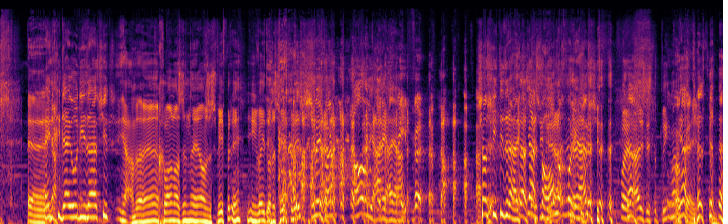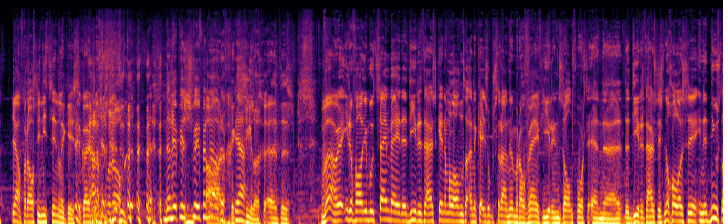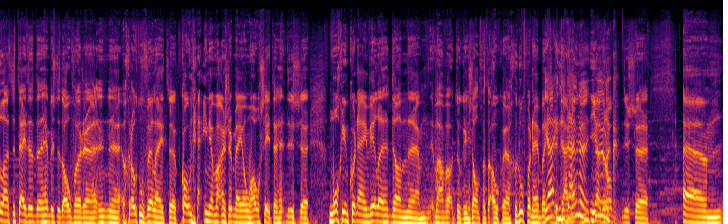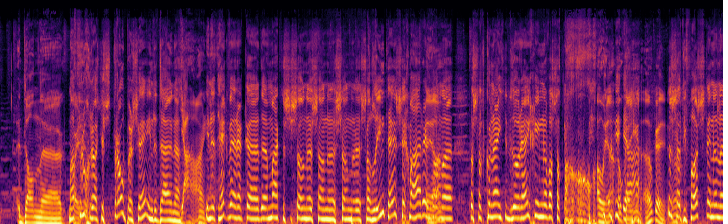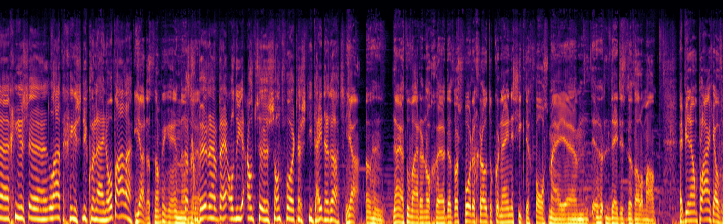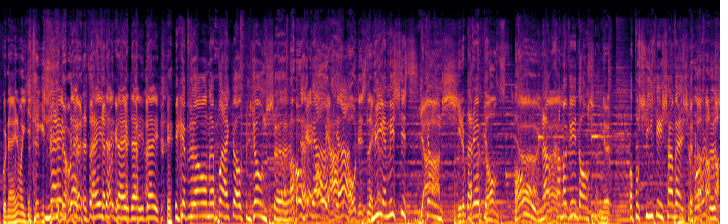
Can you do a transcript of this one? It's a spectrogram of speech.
eh, Enig idee hoe die eruit ziet? Ja, eh, gewoon als een, eh, als een Swiffer. Hè? Je weet wat een Swiffer is. Swiffer? Oh, ja, ja, ja. Zo ziet hij eruit. Ja, dat is wel handig voor je huis. Voor je Ja. huis is dat prima. Oké. Ja, vooral als hij niet zinnelijk is. Dan kan je Ja, nog- vooral. Dan heb je een Swiffer Oh, dat nodig. vind ik Ja. zielig. Eh, Het is... Nou, in ieder geval, je moet zijn bij de dierenthuis Kennemerland... aan de Kees op straat nummer 5 hier in Zandvoort. En eh de dierenthuis is nogal eens eh, in het nieuws de laatste tijd. Dan hebben ze het over eh, een, eh, grote hoeveelheid eh, konijnen... waar ze mee omhoog zitten. Dus eh, mocht je een konijn willen... dan, eh, waar we natuurlijk in Zandvoort ook genoeg van hebben... Ja, in de duinen, Ja, daarom. Dus... eh, ehm, dan... eh, Maar je- vroeger had je stropers hè, in de duinen. Ja, In het hekwerk eh, daar maakten ze zo'n eh, zo'n zo'n zo'n lint, hè, zeg maar. En Ja. dan, als dat konijntje er doorheen ging, dan was dat... Oh ja, oké. Oké. Dan zat hij vast en dan gingen ze, later gingen ze die konijnen ophalen. Ja, dat snap ik. En Dat gebeurde bij al die oude zandvoorters, die deden dat. Ja, eh, nou ja, toen waren er nog... dat was voor de grote konijnenziekte, volgens mij. deden ze dat allemaal. Heb je nou een plaatje over konijnen? Want je, je Nee, nee, nee, nee, nee. Ik heb wel een eh, plaatje over Jones. eh. Oké, oh ja. Oh, dit is lekker. Me and Mrs. Jones. hier heb ik gedanst. Oh, nou, ja. ga maar weer dansen. Appelsientje is aanwezig hoor. Dus,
